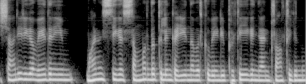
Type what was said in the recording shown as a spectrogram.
ശാരീരിക വേദനയും മാനസിക സമ്മർദ്ദത്തിലും കഴിയുന്നവർക്ക് വേണ്ടി പ്രത്യേകം ഞാൻ പ്രാർത്ഥിക്കുന്നു.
